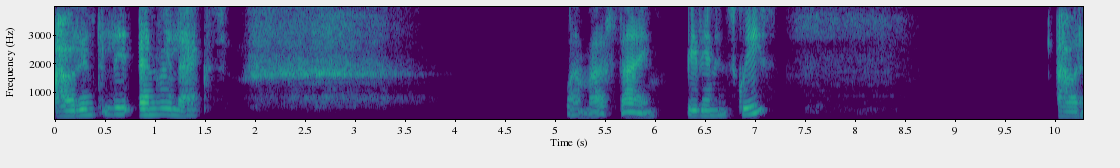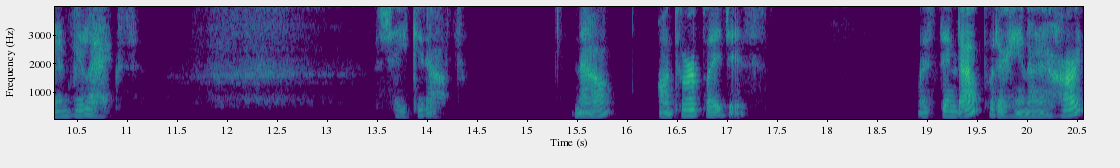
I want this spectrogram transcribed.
Out and, and relax. One last time. Breathe in and squeeze. Out and relax. Shake it off. Now, onto our pledges. Let's stand up, put our hand on our heart,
